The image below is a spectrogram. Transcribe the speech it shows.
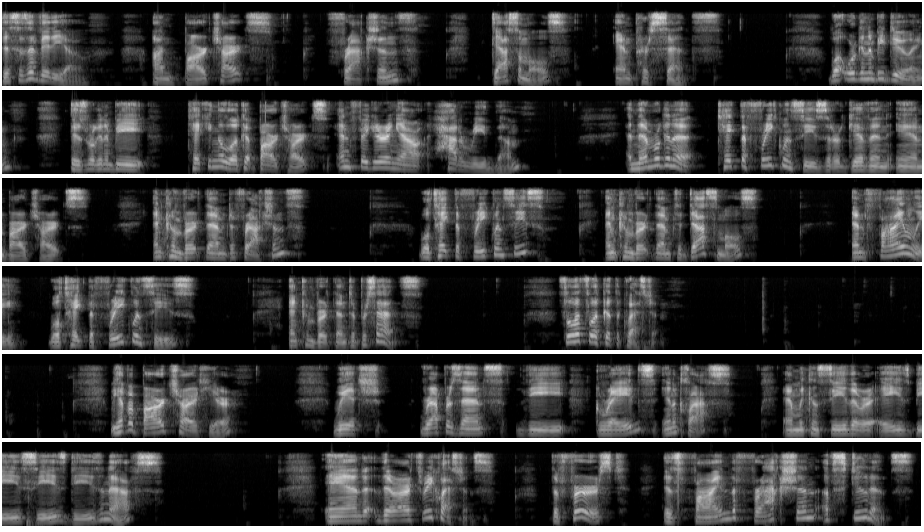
This is a video on bar charts, fractions, decimals, and percents. What we're going to be doing is we're going to be taking a look at bar charts and figuring out how to read them. And then we're going to take the frequencies that are given in bar charts and convert them to fractions. We'll take the frequencies and convert them to decimals. And finally, we'll take the frequencies and convert them to percents. So let's look at the question. We have a bar chart here, which represents the grades in a class. And we can see there are A's, B's, C's, D's, and F's. And there are three questions. The first is find the fraction of students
